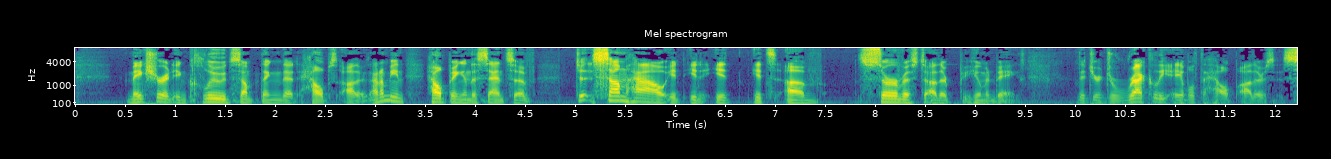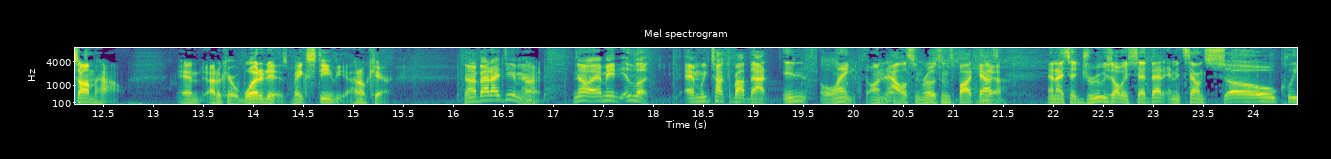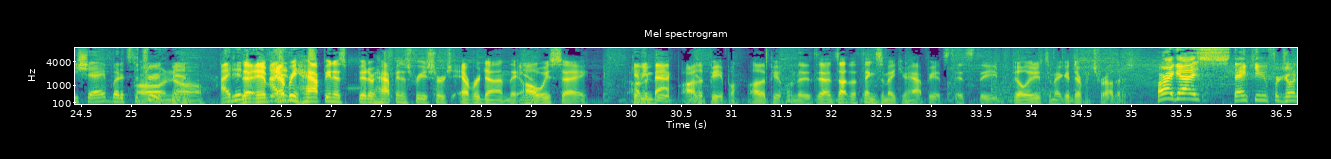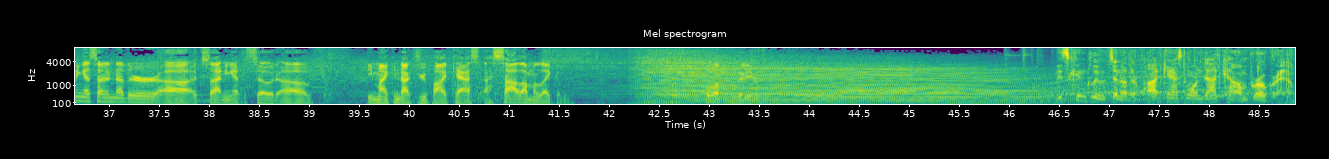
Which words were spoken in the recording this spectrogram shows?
make sure it includes something that helps others. I don't mean helping in the sense of somehow it, it, it it's of service to other human beings that you're directly able to help others somehow. And I don't care what it is. Make stevia. I don't care. Not a bad idea, man. Right. No, I mean, look, and we talked about that in length on Alison Rosen's podcast. Yeah. And I said Drew's always said that, and it sounds so cliche, but it's the oh truth, no! man. I didn't. The- I every didn't- happiness bit of happiness research ever done, they always say, Giving other back. peop- other people, other people. It's not the things that make you happy. It's it's the ability to make a difference for others. All right, guys. Thank you for joining us on another uh, exciting episode of the Mike and Dr. Drew podcast. Assalamu alaikum. Pull up the video. This concludes another PodcastOne.com program.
